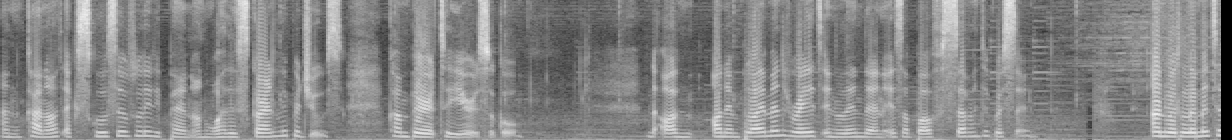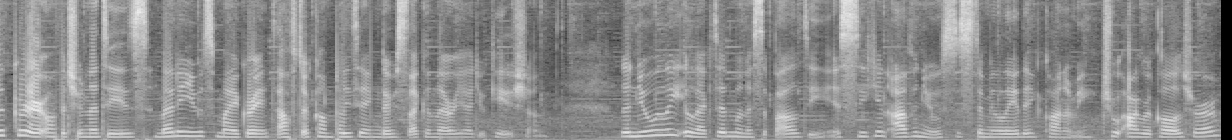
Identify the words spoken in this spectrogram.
and cannot exclusively depend on what is currently produced compared to years ago. The un unemployment rate in Linden is above 70%. And with limited career opportunities, many youths migrate after completing their secondary education. The newly elected municipality is seeking avenues to stimulate the economy through agriculture,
